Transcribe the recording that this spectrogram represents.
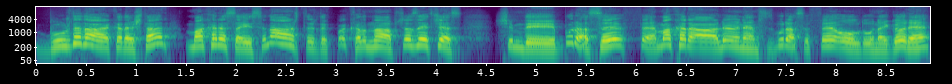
Burada da arkadaşlar makara sayısını arttırdık. Bakalım ne yapacağız edeceğiz. Şimdi burası F makara ağırlığı önemsiz. Burası F olduğuna göre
